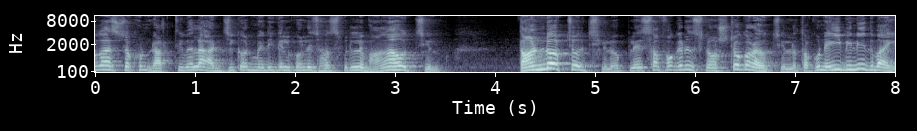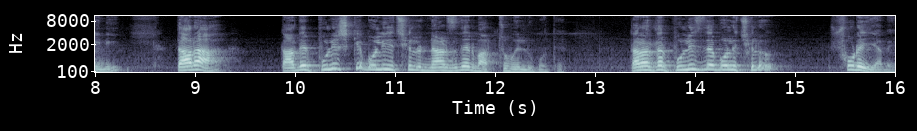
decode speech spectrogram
অগাস্ট যখন রাত্রিবেলা আরজিকর মেডিকেল কলেজ হসপিটালে ভাঙা হচ্ছিল, তাণ্ডব চলছিল প্লেস অফ অকারেন্স নষ্ট করা হচ্ছিল, তখন এই বিনীত বাহিনী, তারা তাদের পুলিশকে বলিয়েছিল, নার্সদের বাথরুমে লুকোতে। তারা তার পুলিশদের বলেছিল সরে যাবে।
